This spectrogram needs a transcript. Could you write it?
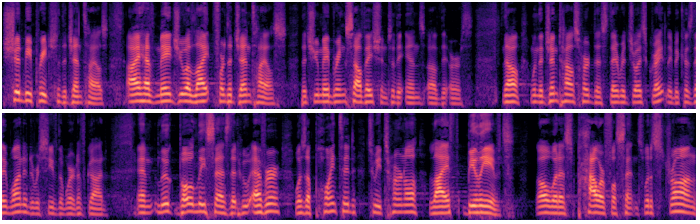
should be preached to the Gentiles. I have made you a light for the Gentiles, that you may bring salvation to the ends of the earth. Now, when the Gentiles heard this, they rejoiced greatly because they wanted to receive the word of God. And Luke boldly says that whoever was appointed to eternal life believed. Oh, what a powerful sentence. What a strong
